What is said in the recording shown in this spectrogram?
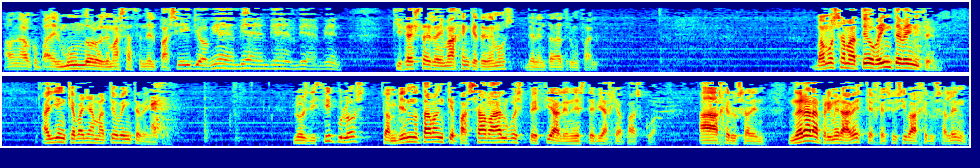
a una Copa del Mundo, los demás hacen el pasillo, bien, bien, bien, bien, bien. Quizá esta es la imagen que tenemos de la entrada triunfal. Vamos a Mateo 20:20. Alguien que vaya a Mateo 20:20. Los discípulos también notaban que pasaba algo especial en este viaje a Pascua, a Jerusalén. No era la primera vez que Jesús iba a Jerusalén.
